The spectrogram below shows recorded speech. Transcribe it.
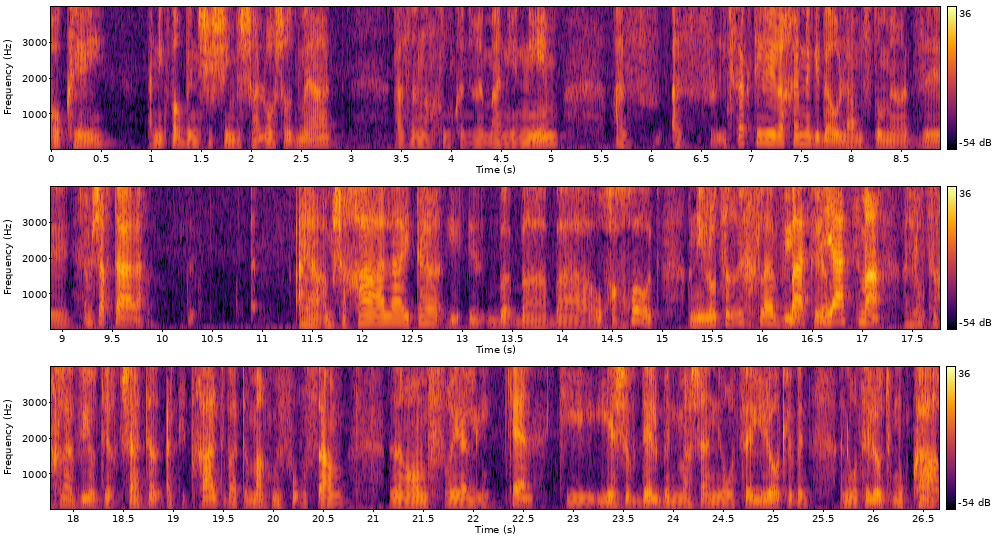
אוקיי, אני כבר בן 63 עוד מעט, אז אנחנו כנראה מעניינים. אז, אז הפסקתי להילחם נגד העולם, זאת אומרת, זה... המשכת הלאה. ההמשכה הלאה הייתה בהוכחות. אני לא צריך להביא יותר. בעשייה עצמה. אני לא צריך להביא יותר. כשאת את התחלת ואת אמרת מפורסם, זה נורא מפריע לי. כן. כי יש הבדל בין מה שאני רוצה להיות לבין... אני רוצה להיות מוכר.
